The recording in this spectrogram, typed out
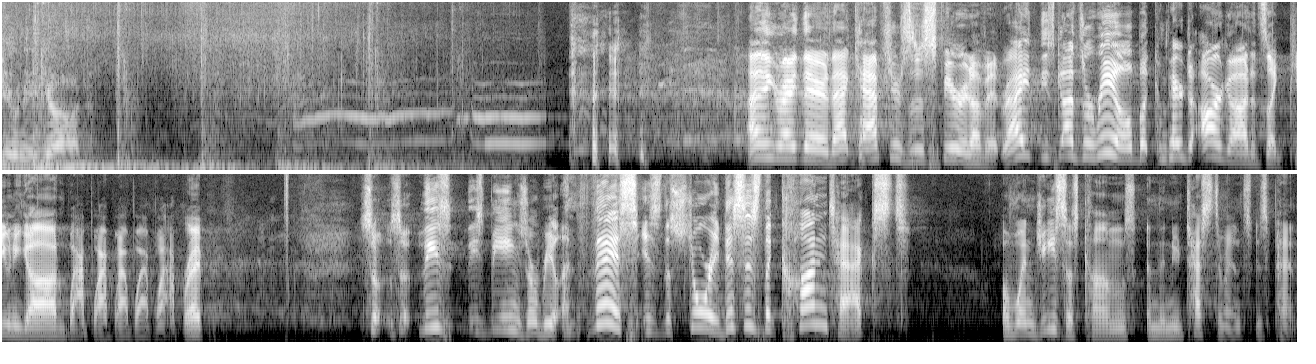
Puny God. I think right there, that captures the spirit of it, right? These gods are real, but compared to our God, it's like puny God, whap, whap, whap, whap, whap, right? So, so these, these beings are real. And this is the story, this is the context of when Jesus comes and the New Testament is penned.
